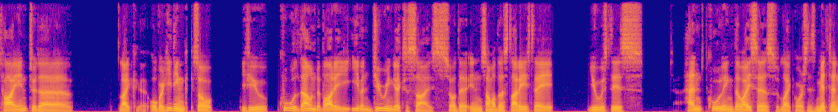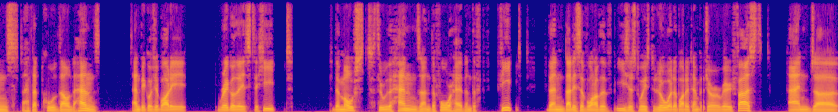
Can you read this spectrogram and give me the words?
tie into the like overheating. So if you cool down the body even during exercise, so that in some of the studies, they use this hand cooling devices, like, or these mittens that cool down the hands. And because your body regulates the heat the most through the hands and the forehead and the feet, then that is one of the easiest ways to lower the body temperature very fast. And uh,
